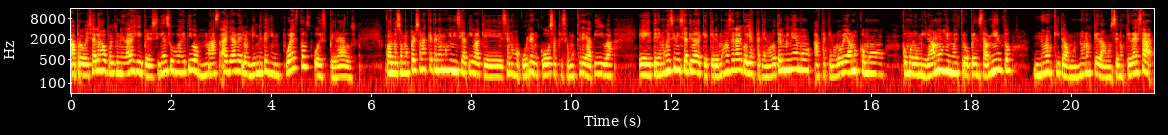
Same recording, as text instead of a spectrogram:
aprovechan las oportunidades y persiguen sus objetivos más allá de los límites impuestos o esperados. Cuando somos personas que tenemos iniciativa, que se nos ocurren cosas, que somos creativas, eh, tenemos esa iniciativa de que queremos hacer algo y hasta que no lo terminemos, hasta que no lo veamos como, como lo miramos en nuestro pensamiento, no nos quitamos, no nos quedamos, se nos queda esa,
